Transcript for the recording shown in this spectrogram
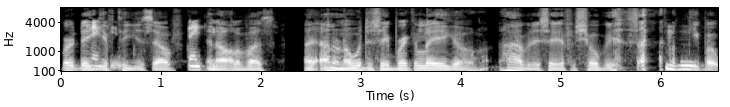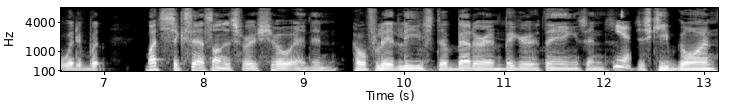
birthday Thank gift you. to yourself Thank you. and you. all of us. I, I don't know what to say, break a leg or however they say it for showbiz. I don't Mhm. keep up with it, but much success on this first show, and then hopefully it leads to better and bigger things, and Yeah. just keep going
